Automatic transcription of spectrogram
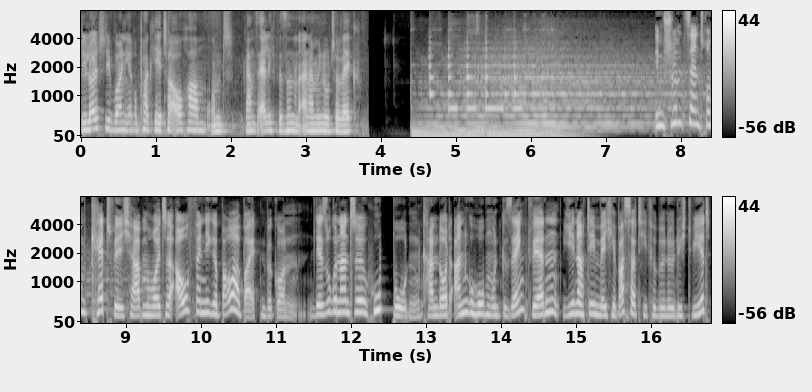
die Leute, die wollen ihre Pakete auch haben und ganz ehrlich, wir sind in einer Minute weg. Im Schwimmzentrum Kettwig haben heute aufwendige Bauarbeiten begonnen. Der sogenannte Hubboden kann dort angehoben und gesenkt werden, je nachdem, welche Wassertiefe benötigt wird.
